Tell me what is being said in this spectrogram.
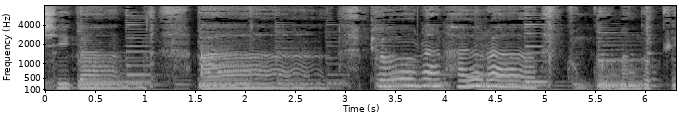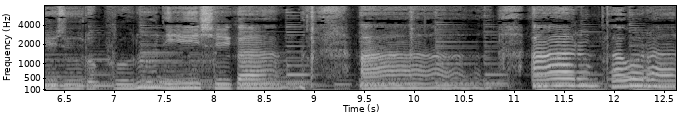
시간. 아 편안하여라. 궁금한 것 퀴즈로 푸는 이 시간. 아 아름다워라.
